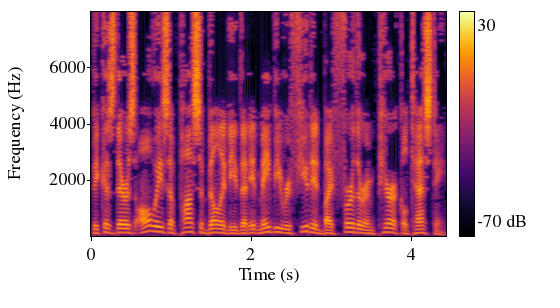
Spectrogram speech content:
because there is always a possibility that it may be refuted by further empirical testing.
